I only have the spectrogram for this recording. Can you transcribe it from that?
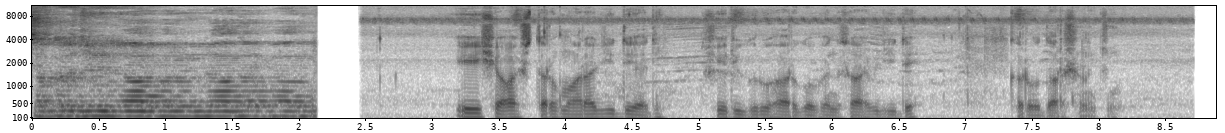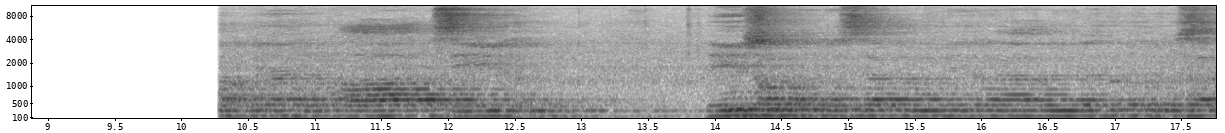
ਚੱਕਰ ਜੀ ਇਹ ਸ਼ਾਸਤਰ ਮਹਾਰਾਜ ਜੀ ਦੇ ਆ ਜੀ ਸ੍ਰੀ ਗੁਰੂ ਹਰਗੋਬਿੰਦ ਸਾਹਿਬ ਜੀ ਦੇ ਕਰੋ ਦਰਸ਼ਨ ਜੀ। ਦੇਸ਼ ਸਭ ਸਭ ਰੂਪ ਜਤ ਸਾਰ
